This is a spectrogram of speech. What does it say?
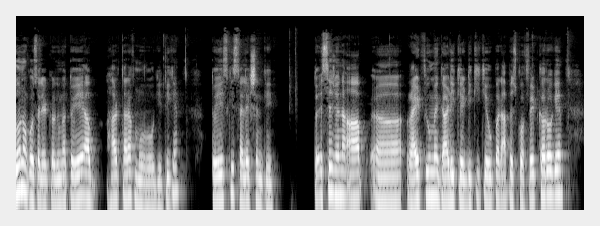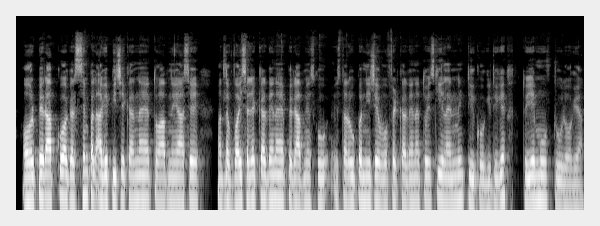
दोनों को सेलेक्ट कर दूँगा तो ये अब हर तरफ़ मूव होगी, ठीक है? तो ये इसकी सेलेक्शन थी। तो इससे जो है ना, आप राइट व्यू में गाड़ी के डिक्की के ऊपर आप इसको फिट करोगे और फिर आपको अगर सिंपल आगे पीछे करना है तो आपने यहाँ से मतलब वाई सेलेक्ट कर देना है, फिर आपने इसको इस तरह ऊपर नीचे वो फिट कर देना है तो इसकी अलाइनमेंट ठीक होगी, ठीक है? तो ये मूव टूल हो गया।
